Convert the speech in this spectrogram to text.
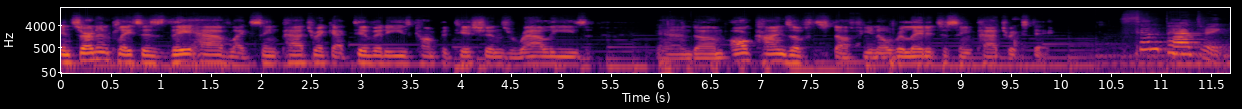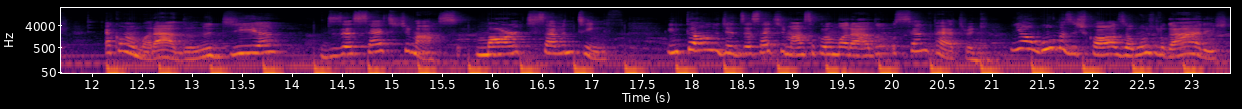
in certain places they have like St. Patrick activities, competitions, rallies, and um, all kinds of stuff, you know, related to St. Patrick's Day. St. Patrick é comemorado no dia 17 de março, March 17th. Então, no dia 17 de março é comemorado o St. Patrick. Em algumas escolas, alguns lugares,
